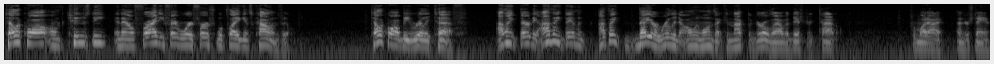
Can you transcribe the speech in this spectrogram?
Tahlequah on Tuesday, and now Friday, February 1st, we'll play against Collinsville. Tahlequah will be really tough. I think they're the, I think them I think they are really the only ones that can knock the girls out of a district title, from what I understand.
